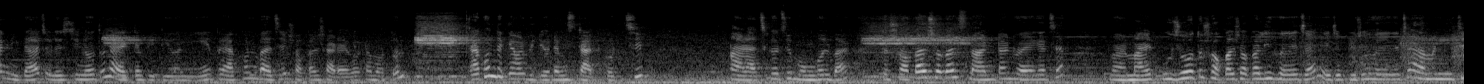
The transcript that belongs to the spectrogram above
মর্নিং আমি দীপা নিদা চলে এসেছি নতুন আরেকটা ভিডিও নিয়ে। তো এখন বাজে সকাল সাড়ে এগারোটা মতন। এখন থেকে আমার ভিডিওটা আমি স্টার্ট করছি। আর আজকে হচ্ছে মঙ্গলবার। তো সকাল সকাল স্নান টান হয়ে গেছে। মায়ের পুজোও তো সকাল সকালই হয়ে যায়। এই যে পুজো হয়ে গেছে আর আমার নিচে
